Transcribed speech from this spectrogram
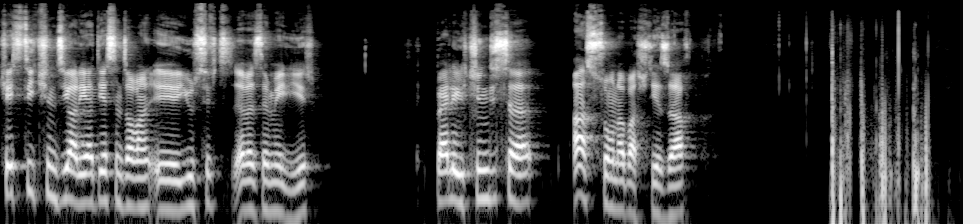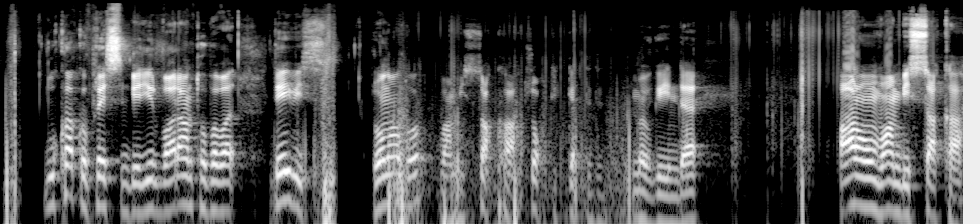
Keçdi ikinci yarıya deyəsən cavan e, Yusuf əvəzləmə eləyir. Bəli, ikinci isə az sonra başlayacaq. Lukaku pressing eləyir. Varan topa Davis, Ronaldo, Van Bissaka çox diqqətlidir mövqeyində. Aaron Van Bissaka,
